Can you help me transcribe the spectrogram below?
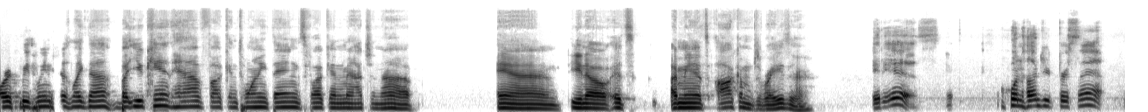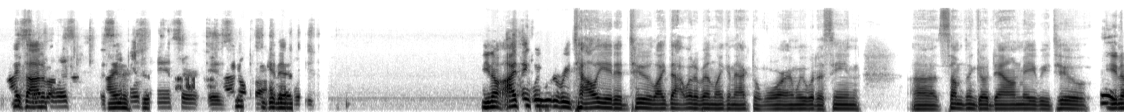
work between shit like that, but you can't have fucking twenty things fucking matching up. And you know, it's, I mean, it's Occam's razor. It is. 100%. I The thought about simplest, the kind simplest shit. answer is I don't think it is. You know, I think we would have retaliated too. Like that would have been like an act of war, and we would have seen uh something go down, maybe too. You know,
